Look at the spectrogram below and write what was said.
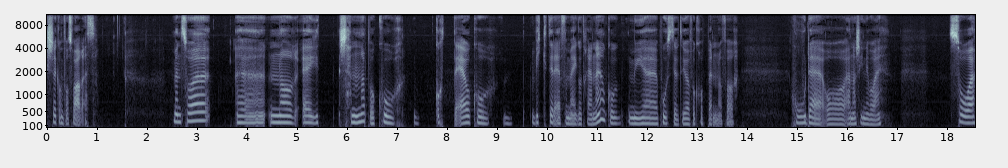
ikke kan forsvares. Men så, eh, når jeg kjenner på hvor godt det er, og hvor viktig det er for meg å trene, og hvor mye positivt det gjør for kroppen og for hodet og energinivået, så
